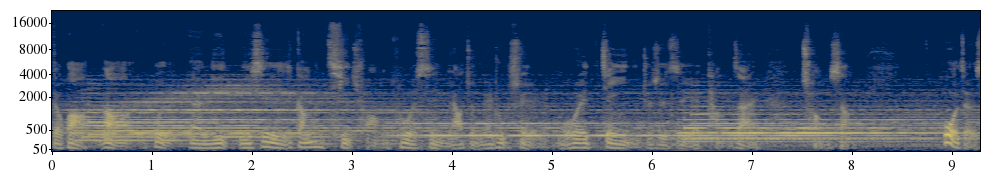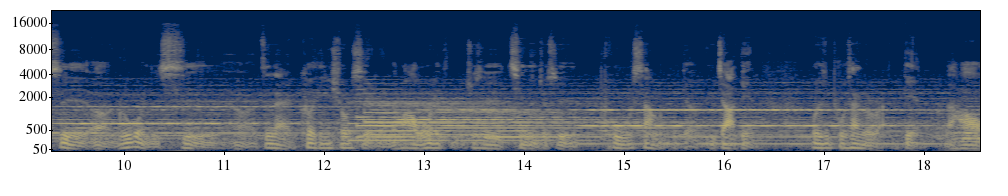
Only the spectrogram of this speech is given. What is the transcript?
的话，那或呃你你是刚起床，或者是你要准备入睡的人，我会建议你就是直接躺在床上，或者是呃如果你是呃正在客厅休息的人的话，我会就是请你就是铺上你的瑜伽垫，或者是铺上个软垫，然后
